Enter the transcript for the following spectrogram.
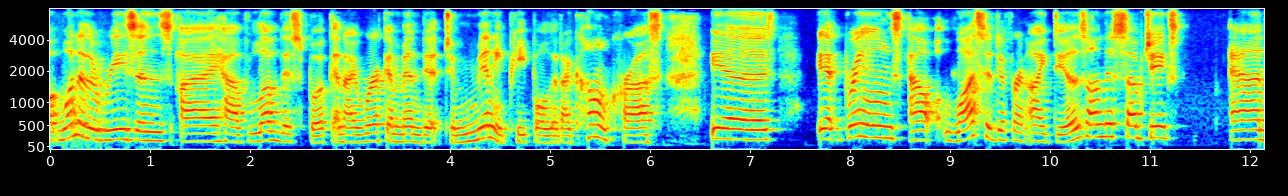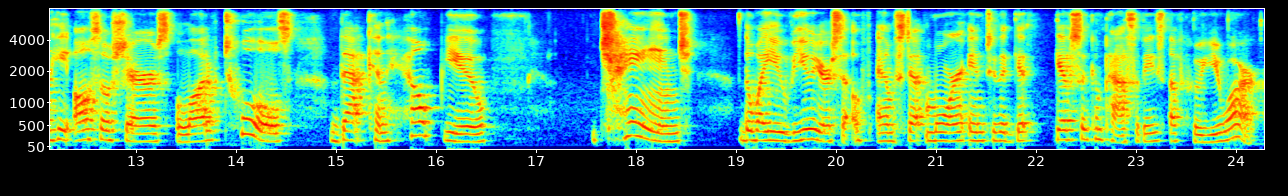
uh, one of the reasons i have loved this book and i recommend it to many people that i come across is it brings out lots of different ideas on this subject and he also shares a lot of tools that can help you change the way you view yourself and step more into the gifts and capacities of who you are.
